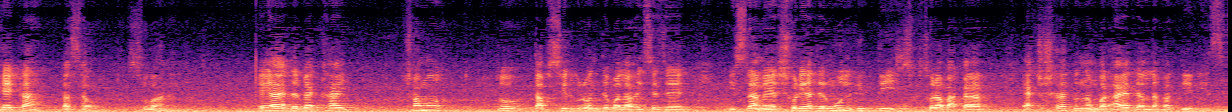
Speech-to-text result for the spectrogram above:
ফেকা তাসাউ সুবাহ এই আয়াতের ব্যাখ্যায় সমস্ত তাফসির গ্রন্থে বলা হয়েছে যে ইসলামের শরিয়াতের মূল ভিত্তি সুরা বাকারার একশো সাতাত্তর নম্বর আয়াতে আল্লাহ পাক দিয়ে দিয়েছে।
